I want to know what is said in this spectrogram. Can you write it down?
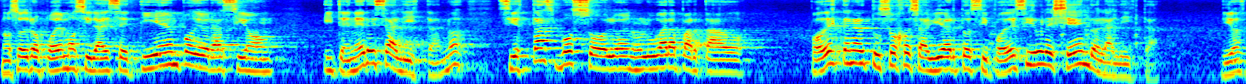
nosotros podemos ir a ese tiempo de oración y tener esa lista. ¿no? Si estás vos solo en un lugar apartado, podés tener tus ojos abiertos y podés ir leyendo la lista. Dios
